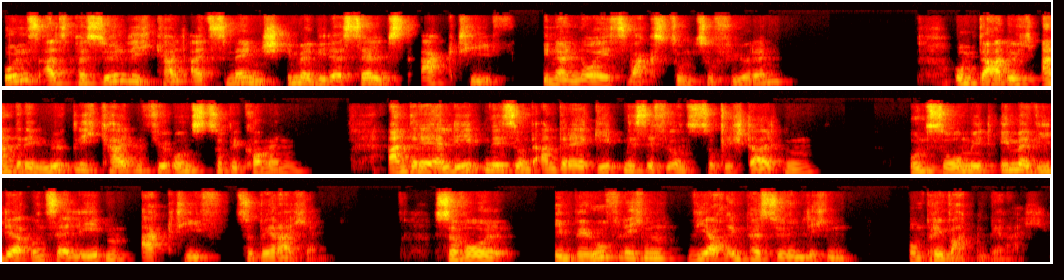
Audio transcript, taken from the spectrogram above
Uns als Persönlichkeit, als Mensch immer wieder selbst aktiv in ein neues Wachstum zu führen, um dadurch andere Möglichkeiten für uns zu bekommen, andere Erlebnisse und andere Ergebnisse für uns zu gestalten und somit immer wieder unser Leben aktiv zu bereichern. Sowohl im beruflichen wie auch im persönlichen und privaten Bereich.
